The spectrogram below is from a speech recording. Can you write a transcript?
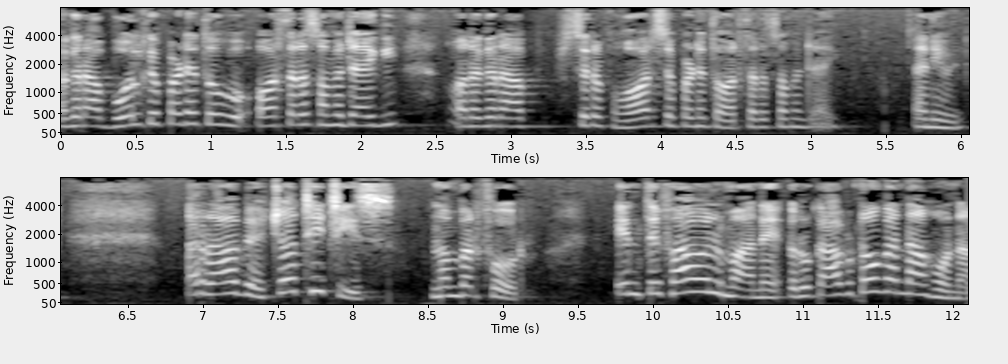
اگر آپ بول کے پڑھے تو وہ اور طرح سمجھ آئے گی اور اگر آپ صرف غور سے پڑھے تو اور طرح سمجھ آئے گی۔ اینی وے اراب ہے چوتھی چیز، نمبر فور انتفا المانے، رکاوٹوں کا نہ ہونا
